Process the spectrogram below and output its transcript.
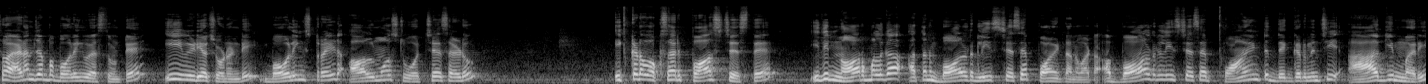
సో యాడమ్ జంప బౌలింగ్ వేస్తుంటే ఈ వీడియో చూడండి. బౌలింగ్ స్ట్రైడ్ ఆల్మోస్ట్ వచ్చేసాడు. ఇక్కడ ఒకసారి పాజ్ చేస్తే ఇది నార్మల్గా అతను బాల్ రిలీజ్ చేసే పాయింట్ అనమాట ఆ బాల్ రిలీజ్ చేసే పాయింట్ దగ్గర నుంచి ఆగి మరి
